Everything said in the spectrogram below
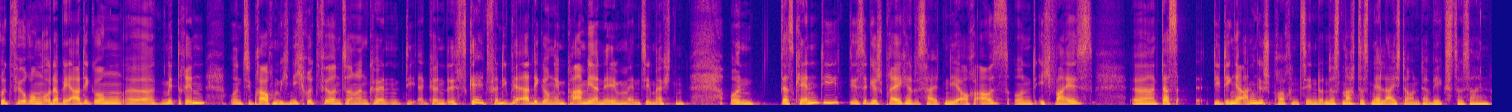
Rückführung oder Beerdigung äh, mit drin und sie brauchen mich nicht rückführen, sondern können, die, können das Geld für die Beerdigung im Pamir nehmen, wenn sie möchten. Und das kennen die, diese Gespräche, das halten die auch aus und ich weiß, äh, dass die Dinge angesprochen sind und das macht es mir leichter unterwegs zu sein.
